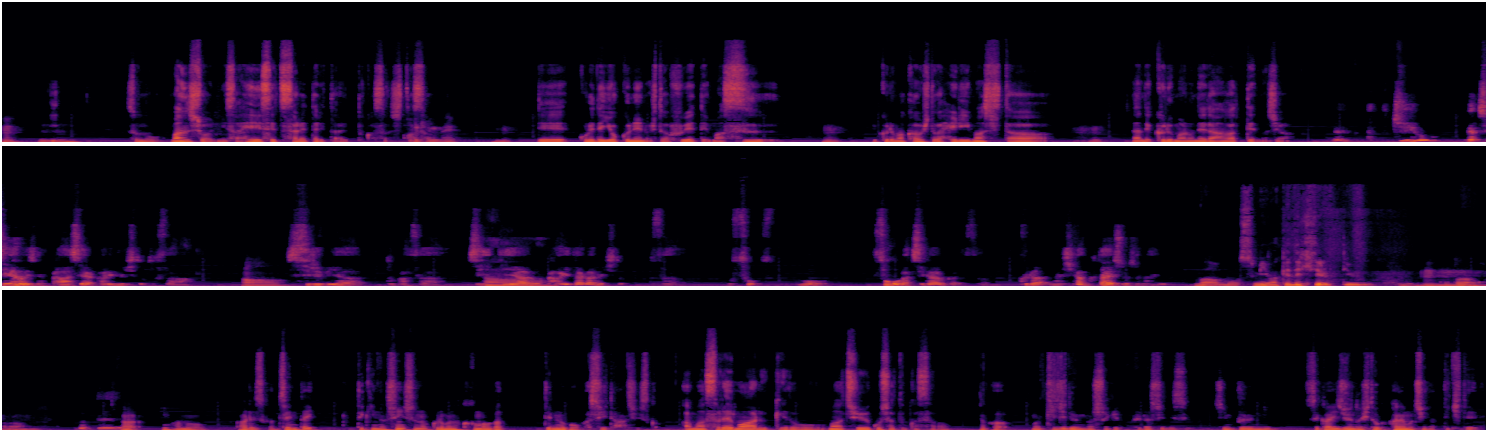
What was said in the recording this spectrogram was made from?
うん。うん。その、マンションにさ、併設されたりとかさ、してさ。ね。うん。で、これで翌年の人が増えてます。うん。で車買う人が減りました。うんなんで車の値段上がってんのじゃあ。需要が違うじゃん。カーシェア借りる人とさ、ああ。シルビアとかさ、GTR を買いたがる人とさ、そう、もう、層が違うからさ、くら比較対象じゃない？よ。まあもう住み分けできてるっていう。ことなのかなだって、あ、今の、あれですか、全体的な新車の車の価格も上がってるのがおかしいって話ですか？あ、まあ、それもあるけど、まあ、中古車とかさ、なんか、まあ、記事で読みましたけど、あれらしいですよ。シンプルに世界中の人が金持ちになってきて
